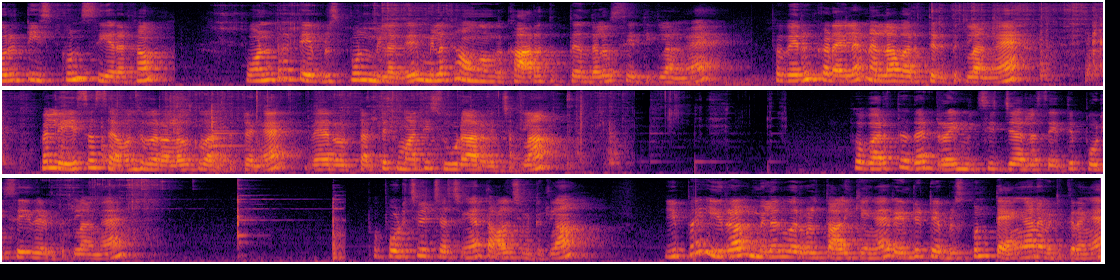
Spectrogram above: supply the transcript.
ஒரு டீஸ்பூன் சீரகம் ஒன்றரை டேபிள் ஸ்பூன் மிளகு. மிளகு அவங்கவுங்க காரத்துக்கு தகுந்த அளவு சேர்த்திக்கலாங்க. இப்போ வெறும் கடையில் நல்லா வறுத்து எடுத்துக்கலாங்க. இப்போ லேசாக செவந்து வர அளவுக்கு வறுத்துட்டேங்க. வேற ஒரு தட்டுக்கு மாற்றி சூடார வச்சுக்கலாம் இப்போ வறுத்ததை ட்ரை மிக்ஸி ஜாரில் சேர்த்து பொடி செய்து எடுத்துக்கலாங்க. இப்போ பொடிச்சு வச்சாச்சுங்க தாளிச்சு விட்டுக்கலாம். இப்போ இறால் மிளகு வறுவல் தாளிக்கங்க. ரெண்டு டேபிள் ஸ்பூன் தேங்காய் எண்ணெய் விட்டுக்கிறேங்க.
